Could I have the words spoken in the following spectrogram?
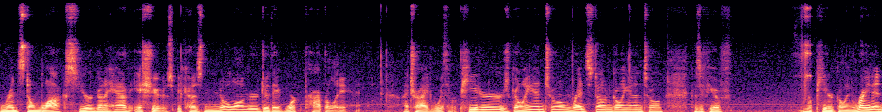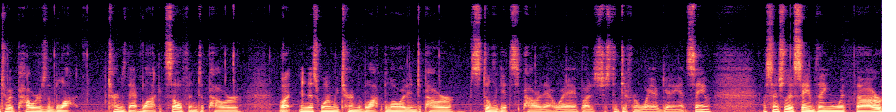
redstone blocks, you're going to have issues because no longer do they work properly. I tried with repeaters going into them, redstone going into them, because if you have repeater going right into it, powers the block, turns that block itself into power. But in this one, we turn the block below it into power. Still gets power that way, but it's just a different way of getting it. Same, essentially the same thing with, uh, or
